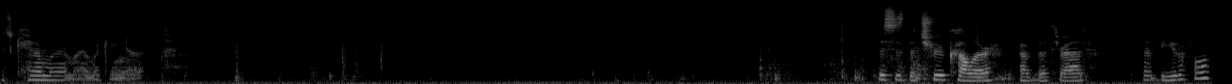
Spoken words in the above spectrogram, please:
Which camera am I looking at? This is the true color of the thread. Isn't that beautiful?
